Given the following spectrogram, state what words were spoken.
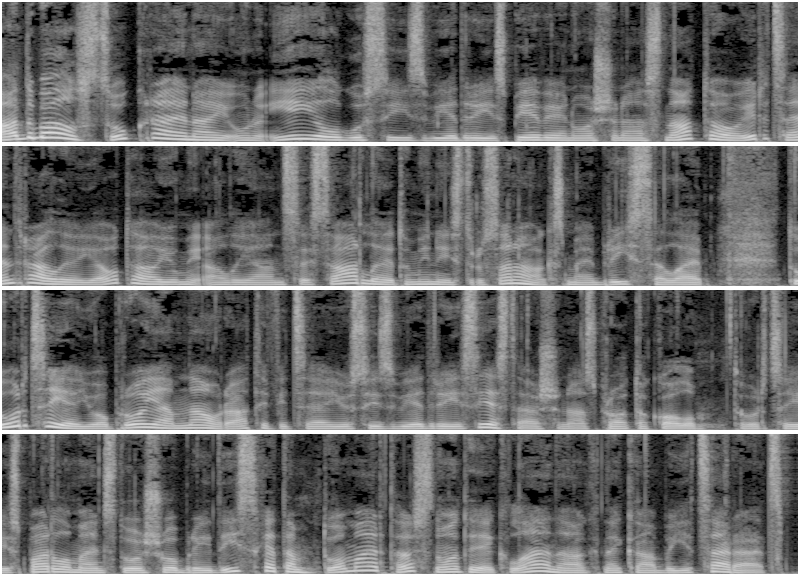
Atbalsts Ukrainai un ieilgusī Zviedrijas pievienošanās NATO ir centrālie jautājumi alianses ārlietu ministru sanāksmē Briselē. Turcija joprojām nav ratificējusi Zviedrijas iestāšanās protokolu. Turcijas parlaments to šobrīd izskata, tomēr tas notiek lēnāk nekā bija cerēts.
